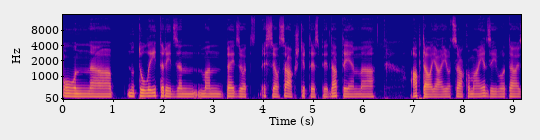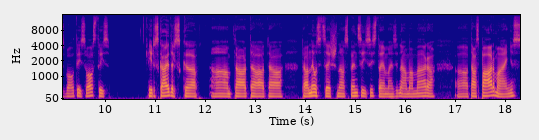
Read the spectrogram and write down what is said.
Un, nu, tūlīt arī dzen, man beidzot, es jau sāku šķirties pie datiem, aptaujājot sākumā iedzīvotājus Baltijas valstīs ir skaidrs, ka tā, tā, tā, tā neusticēšanās pensiju sistēmai zināmā mērā tās pārmaiņas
